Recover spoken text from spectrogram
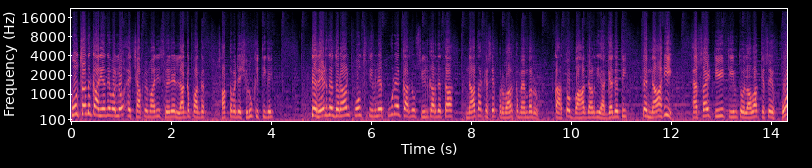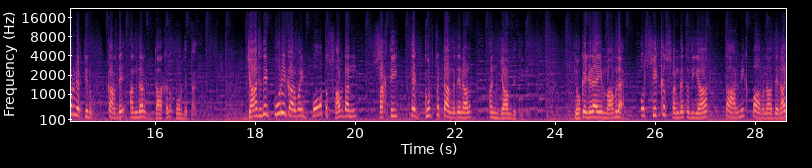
ਪੁਲਿਸ ਅਧਿਕਾਰੀਆਂ ਦੇ ਵੱਲੋਂ ਇਹ ਛਾਪੇਮਾਰੀ ਸਵੇਰੇ ਲਗਭਗ 7 ਵਜੇ ਸ਼ੁਰੂ ਕੀਤੀ ਗਈ ਤੇ ਰੇਡ ਦੇ ਦੌਰਾਨ ਪੁਲਿਸ ਟੀਮ ਨੇ ਪੂਰੇ ਘਰ ਨੂੰ ਸੀਲ ਕਰ ਦਿੱਤਾ, ਨਾ ਤਾਂ ਕਿਸੇ ਪਰਿਵਾਰਕ ਮੈਂਬਰ ਨੂੰ ਘਰ ਤੋਂ ਬਾਹਰ ਜਾਣ ਦੀ ਆਗਿਆ ਦਿੱਤੀ ਤੇ ਨਾ ਹੀ ਐਸਆਈਟੀ ਟੀਮ ਤੋਂ ਇਲਾਵਾ ਕਿਸੇ ਹੋਰ ਵਿਅਕਤੀ ਨੂੰ ਘਰ ਦੇ ਅੰਦਰ ਦਾਖਲ ਹੋਣ ਦਿੱਤਾ ਗਿਆ। ਜਾਂਚ ਦੀ ਪੂਰੀ ਕਾਰਵਾਈ ਬਹੁਤ ਸਾਵਧਾਨੀ, ਸਖਤੀ ਤੇ ਗੁਪਤ ਢੰਗ ਦੇ ਨਾਲ ਅੰਜਾਮ ਦਿੱਤੀ ਗਈ। ਕਿਉਂਕਿ ਜਿਹੜਾ ਇਹ ਮਾਮਲਾ ਹੈ, ਉਹ ਸਿੱਖ ਸੰਗਤ ਦੀਆਂ ਧਾਰਮਿਕ ਭਾਵਨਾ ਦੇ ਨਾਲ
